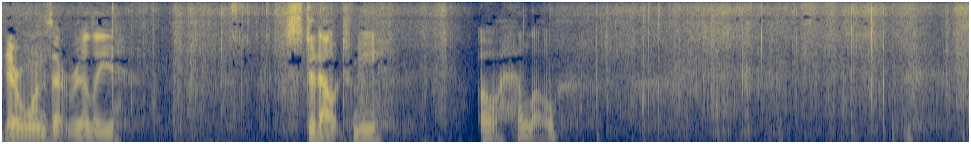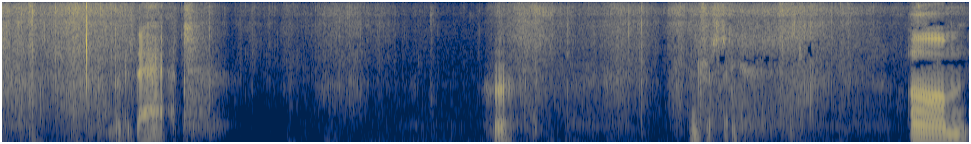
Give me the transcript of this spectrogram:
They're ones that really stood out to me. Oh, hello. Look at that. Huh. Interesting. Um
